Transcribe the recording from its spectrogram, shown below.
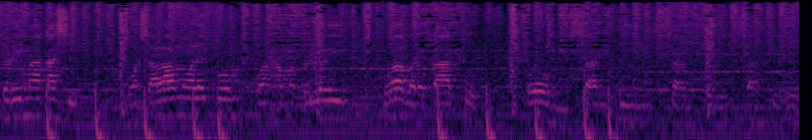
Terima kasih. Wassalamualaikum warahmatullahi wabarakatuh. Om Santi Santi Santi.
